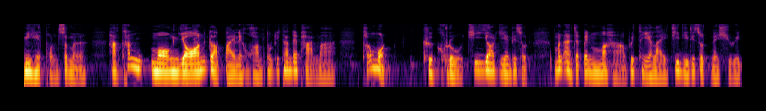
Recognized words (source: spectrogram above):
มีเหตุผลเสมอ หากท่านมองย้อนกลับไปในความทุกข์ที่ท่านได้ผ่านมา ทั้งหมดคือครูที่ยอดเยี่ยมที่สุด มันอาจจะเป็นมหาวิทยาลัยที่ดีที่สุดในชีวิต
